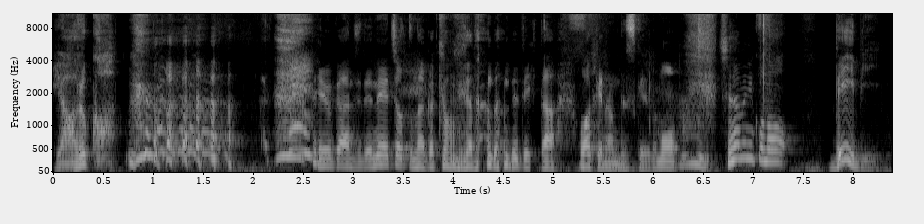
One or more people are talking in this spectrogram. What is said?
やるか。っていう感じでね、ちょっとなんか興味がだんだん出てきたわけなんですけれども、はい、ちなみにこのベイビー。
